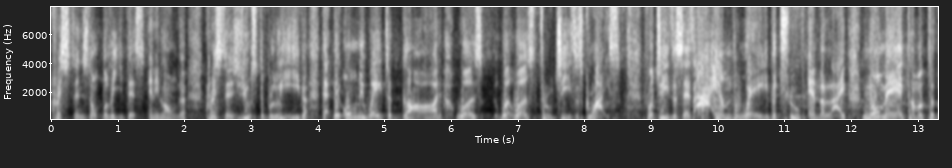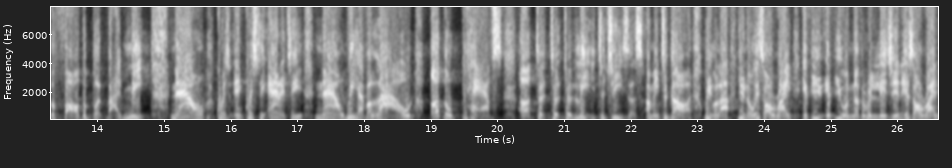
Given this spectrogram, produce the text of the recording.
Christians don't believe this any longer. Christians used to believe that the only way to God was what was through Jesus Christ. For Jesus says, "I am the way, the truth, and the life. No man cometh to the Father but by me." Now, in Christianity, now we have allowed other paths uh, to, to, to lead to Jesus. I mean, to God. We've allowed, you know, it's all right if you if you another religion. It's all right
